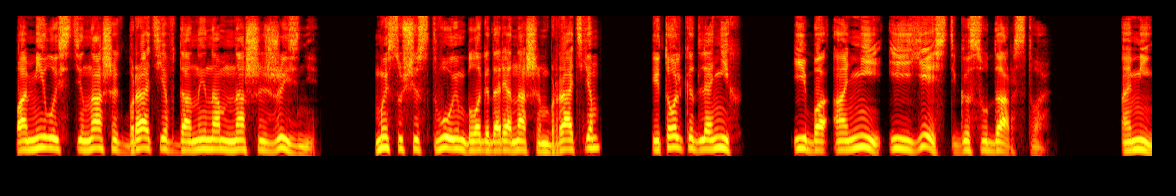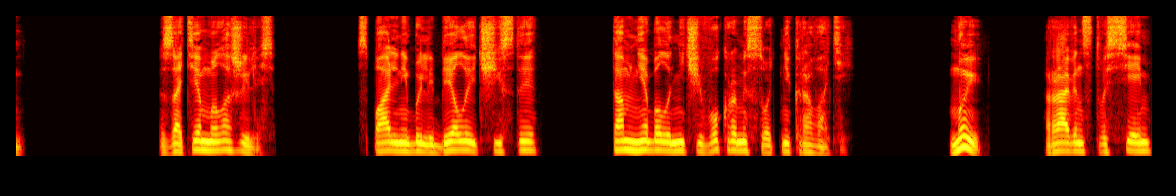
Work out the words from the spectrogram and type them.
По милости наших братьев даны нам наши жизни. Мы существуем благодаря нашим братьям и только для них, ибо они и есть государство. Аминь. Затем мы ложились. Спальни были белые, чистые, там не было ничего, кроме сотни кроватей. Мы, равенство 7,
